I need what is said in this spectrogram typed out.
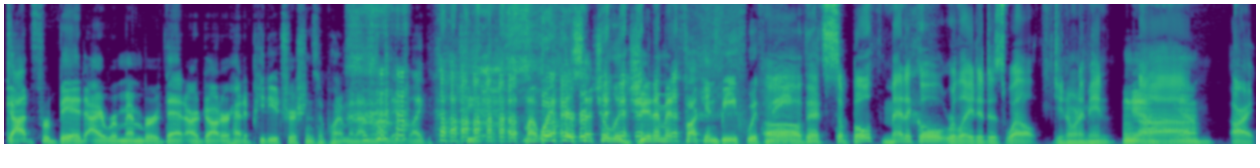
God forbid I remember that our daughter had a pediatrician's appointment on Monday. Like, she's, my wife has such a legitimate fucking beef with me. Oh, that's so both medical related as well. Do you know what I mean? Yeah, yeah. All right.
